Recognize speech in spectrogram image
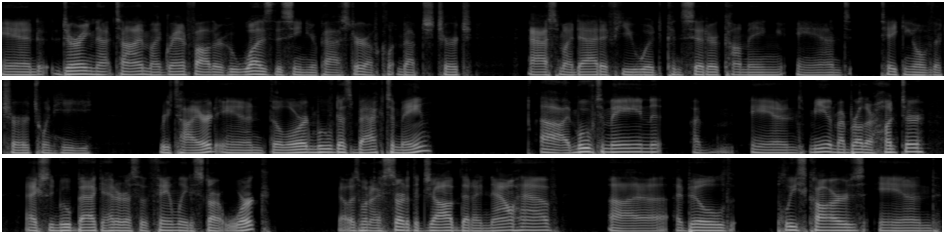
And during that time, my grandfather, who was the senior pastor of Clinton Baptist Church, asked my dad if he would consider coming and taking over the church when he retired. And the Lord moved us back to Maine. Uh, I moved to Maine, I, and me and my brother Hunter actually moved back ahead of us of the family to start work. That was when I started the job that I now have. Uh, I build police cars and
